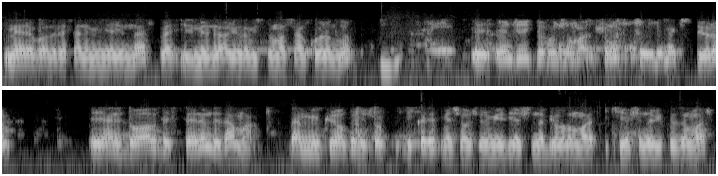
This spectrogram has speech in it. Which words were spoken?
Merhabalar efendim iyi yayınlar. Ben İzmir'den arıyorum İslam Hasan Korunlu. Hı hı. Ee, öncelikle hocama şunu söylemek istiyorum e, hani doğal beslenelim dedi ama ben mümkün olduğunca çok dikkat etmeye çalışıyorum. 7 yaşında bir oğlum var, 2 yaşında bir kızım var.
